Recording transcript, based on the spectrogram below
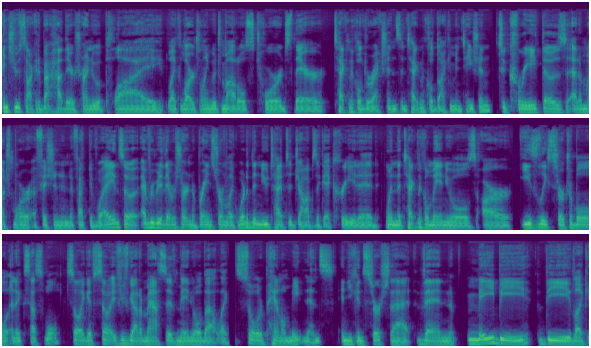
and she was talking about how they're trying to apply like large language models towards their technical directions and technical documentation to create those at a much more efficient and effective way. And so everybody they were starting to brainstorm like what are the new types of jobs that get created when the technical manuals are easily searchable and accessible. So like if so if you've got a massive manual about like solar panel maintenance and you can search that, then maybe the like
